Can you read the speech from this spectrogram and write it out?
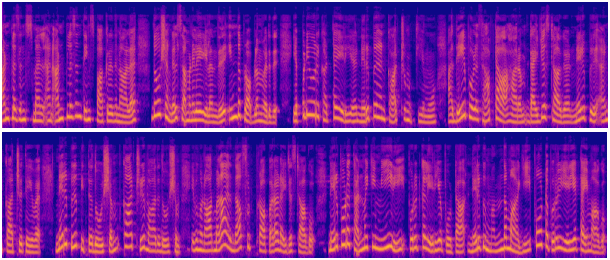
unpleasant smell and unpleasant things பார்க்கறதுனால தோஷங்கள் சமநிலை இழந்து இந்த ப்ராப்ளம் வருது. எப்படி ஒரு கட்டை எரிய நெருப்பு அண்ட் காற்று முக்கியமோ அதே போல சாப்பிட்ட ஆகாரம் டைஜஸ்ட் ஆக நெருப்பு அண்ட் காற்று தேவை. நெருப்பு பித்த தோஷம் காற்று வாத தோஷம் இவங்க நார்மலாக இருந்தால் ஃபுட் ப்ராப்பராக டைஜஸ்ட் ஆகும். நெருப்போட தன்மைக்கு மீறி பொருட்கள் எரிய போட்டால் நெருப்பு மந்தமாகி போட்ட பொருள் எரிய டைம் ஆகும்.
